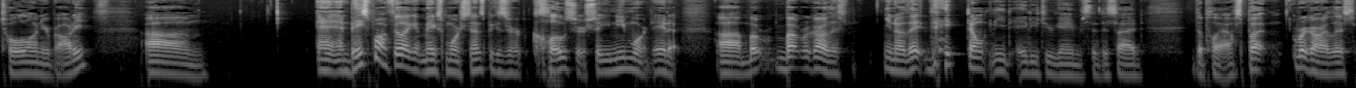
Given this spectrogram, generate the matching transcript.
toll on your body. Um, and, and, baseball, I feel like it makes more sense because they're closer, so you need more data. Um, but but regardless, you know they they don't need 82 games to decide the playoffs. But regardless,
